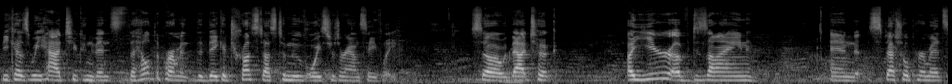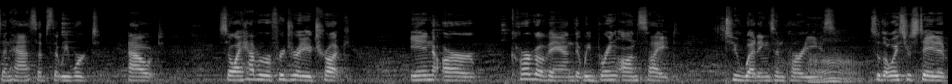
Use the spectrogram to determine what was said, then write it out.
because we had to convince the health department that they could trust us to move oysters around safely. So that took a year of design and special permits and HACCPs that we worked out. So I have a refrigerated truck in our cargo van that we bring on site to weddings and parties. Oh. So the oysters stayed at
